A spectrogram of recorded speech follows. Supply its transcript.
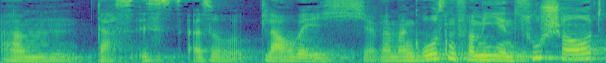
Ähm, das ist, also glaube ich, wenn man großen Familien zuschaut,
